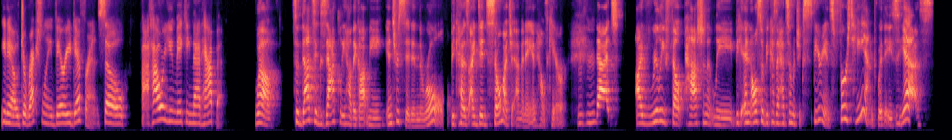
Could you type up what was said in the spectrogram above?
you know, directionally very different. So, how are you making that happen? Well, so that's exactly how they got me interested in the role because I did so much M&A in healthcare mm-hmm. that I really felt passionately, and also because I had so much experience firsthand with ACS, mm-hmm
